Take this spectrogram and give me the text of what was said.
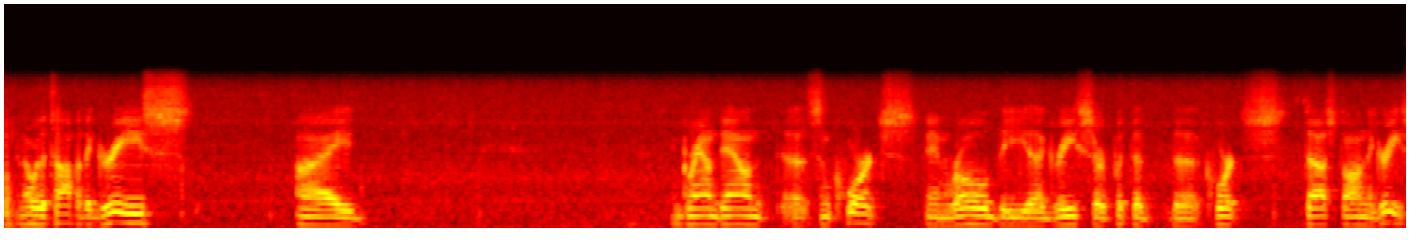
And over the top of the grease I ground down uh, some quartz and rolled the uh, grease or put the, the quartz dust on the grease.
